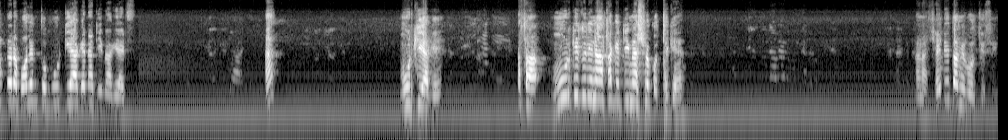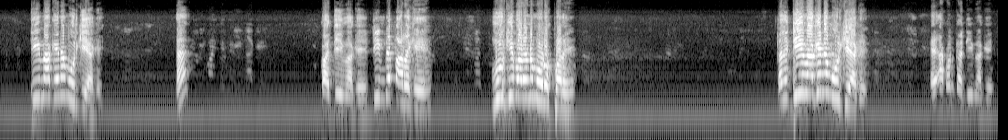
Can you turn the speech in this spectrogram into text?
আপনারা বলেন তো, মুরগি আগে না ডিম আগে আসছে হ্যাঁ? মুরগি আগে? আচ্ছা মুরগি যদি না থাকে, ডিম আসবে কোথেকে না না, সেটাই তো আমি বলতেছি। ডিম আগে না মুরগি আগে? হ্যাঁ? ডিম আগে? ডিমটা পারে কে? মুরগি পারে না মোরগ পারে? তাহলে ডিম আগে না মুরগি আগে? এখনকার ডিম আগে।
